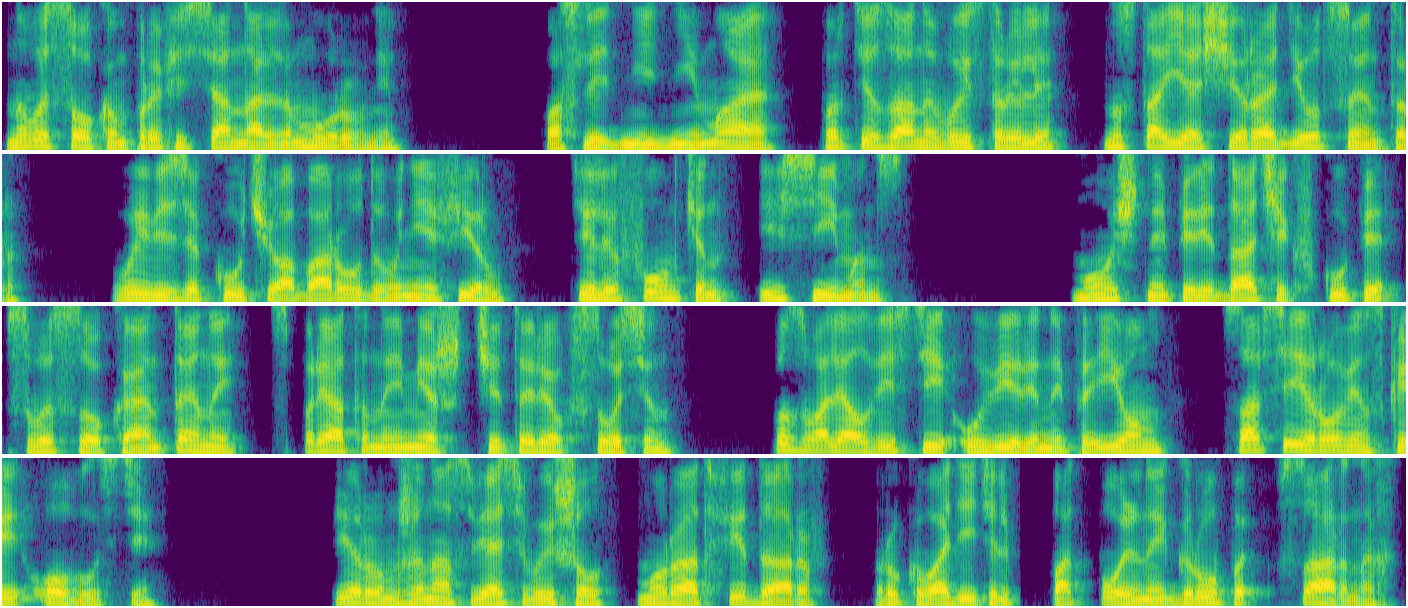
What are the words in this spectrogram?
на высоком профессиональном уровне. Последние дни мая партизаны выстроили настоящий радиоцентр, вывезя кучу оборудования фирм Телефункин и Сименс. Мощный передатчик в купе с высокой антенной, спрятанной меж четырех сосен, позволял вести уверенный прием со всей Ровенской области. Первым же на связь вышел Мурат Фидаров, руководитель подпольной группы в Сарнах.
